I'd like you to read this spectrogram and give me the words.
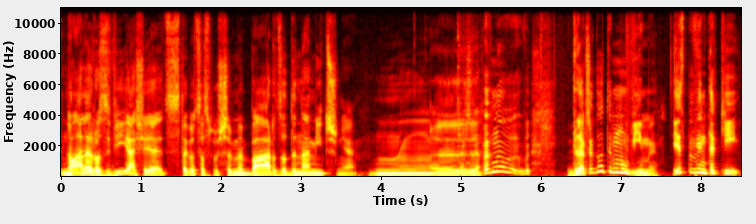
No ale rozwija się, z tego co słyszymy, bardzo dynamicznie. Znaczy na pewno, dlaczego o tym mówimy? Jest pewien taki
